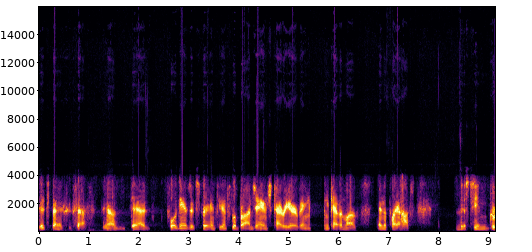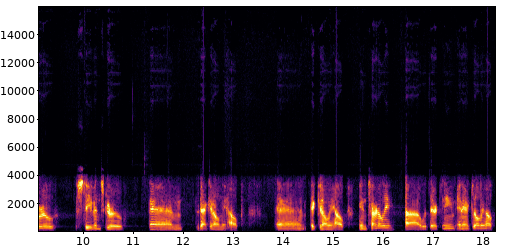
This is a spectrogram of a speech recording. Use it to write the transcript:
it's been a success. You know, they had four games of experience against LeBron James, Kyrie Irving, and Kevin Love in the playoffs. This team grew, Stevens grew, and that can only help. And it can only help internally uh, with their team, and it can only help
